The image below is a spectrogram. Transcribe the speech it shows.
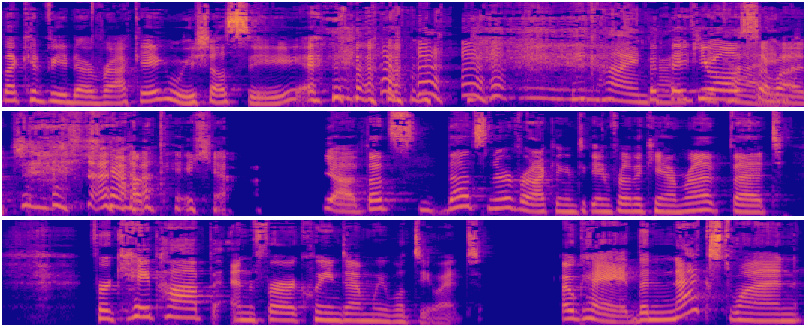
that could be nerve wracking. We shall see. be kind. But thank you all kind. so much. yeah, yeah, yeah. That's that's nerve wracking to get in front of the camera, but for K-pop and for our queendom, we will do it. Okay, the next one.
